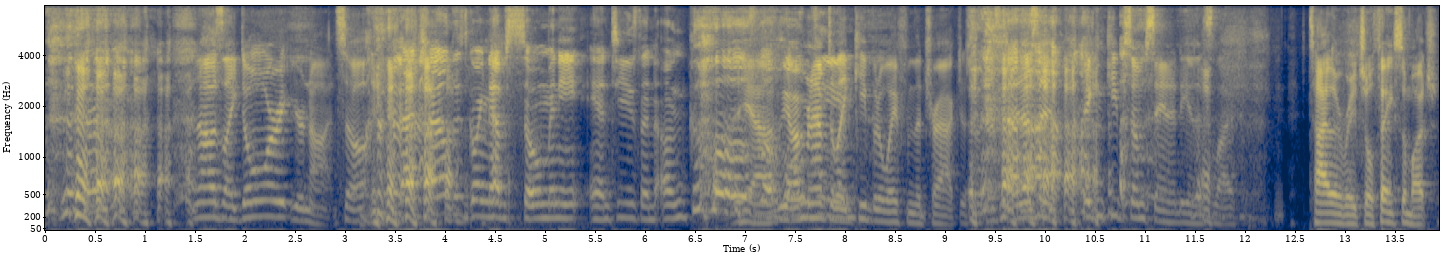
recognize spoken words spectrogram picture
Don't and I was like, don't worry, you're not. So, that child is going to have so many aunties and uncles. yeah, the we- I'm going to have to like keep it away from the track just so it doesn't, it doesn't, it can keep some sanity in its life. Tyler, Rachel, thanks so much.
